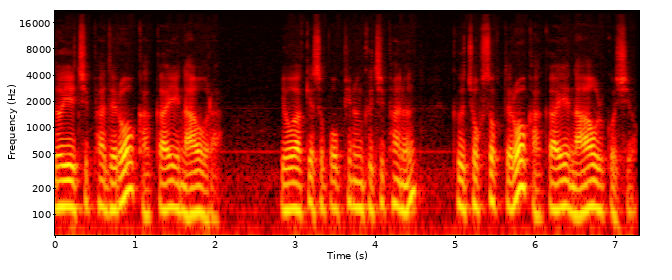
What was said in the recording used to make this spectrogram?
너희의 지파대로 가까이 나오라. 여호와께서 뽑히는 그 지파는 그 족속대로 가까이 나올 것이요.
